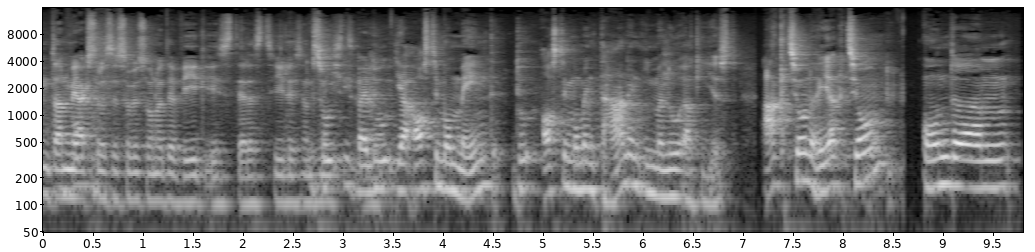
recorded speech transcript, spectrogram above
Und dann merkst du, dass es sowieso nur der Weg ist, der das Ziel ist und so, nicht. Weil du ja aus dem Moment, du aus dem Momentanen immer nur agierst. Aktion, Reaktion und ähm,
